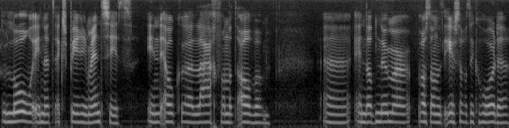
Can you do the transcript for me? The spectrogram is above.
lol in het experiment zit. In elke laag van het album. Eh, en dat nummer was dan het eerste wat ik hoorde.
